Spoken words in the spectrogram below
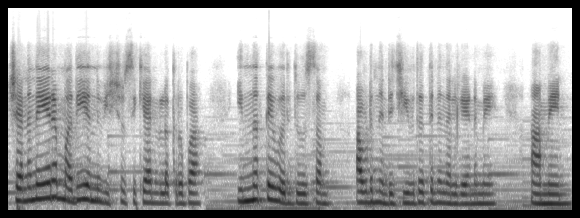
ക്ഷണനേരം മതി എന്ന് വിശ്വസിക്കാനുള്ള കൃപ ഇന്നത്തെ ഒരു ദിവസം അവിടുന്ന് എന്റെ ജീവിതത്തിന് നൽകണമേ. ആമേൻ.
